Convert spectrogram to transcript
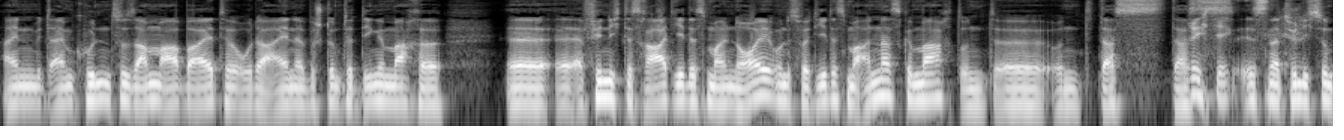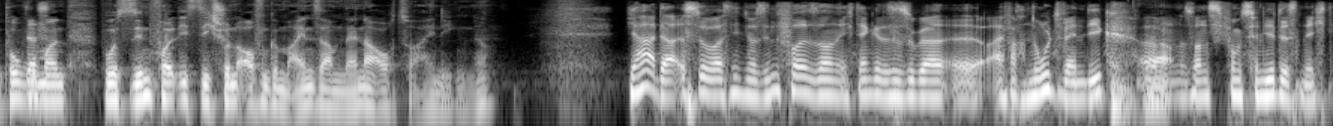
ein mit einem Kunden zusammenarbeite oder eine bestimmte Dinge mache, äh, äh, erfinde ich das Rad jedes Mal neu und es wird jedes Mal anders gemacht und äh, und das das Richtig. ist natürlich so ein Punkt, das wo man wo es sinnvoll ist, sich schon auf einen gemeinsamen Nenner auch zu einigen. Ne? Ja, da ist sowas nicht nur sinnvoll, sondern ich denke, das ist sogar äh, einfach notwendig, ja. ähm, sonst funktioniert es nicht.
